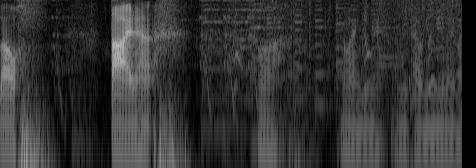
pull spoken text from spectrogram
เราตายนะฮะ อ่าข้างในมีไหมมีแถวนี้มีอะไรไหม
